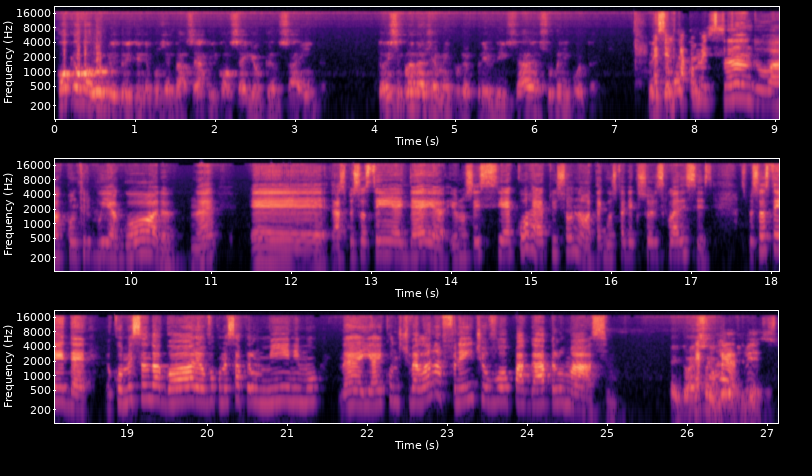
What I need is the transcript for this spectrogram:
Qual que é o valor que ele pretende aposentar? Será que ele consegue alcançar ainda? Então, esse planejamento previdenciário é super importante. É, se ele está começando a contribuir agora, né? É, as pessoas têm a ideia, eu não sei se é correto isso ou não, até gostaria que o senhor esclarecesse. As pessoas têm a ideia, eu começando agora, eu vou começar pelo mínimo, né? E aí, quando estiver lá na frente, eu vou pagar pelo máximo. É, então, é correto ideia, isso?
